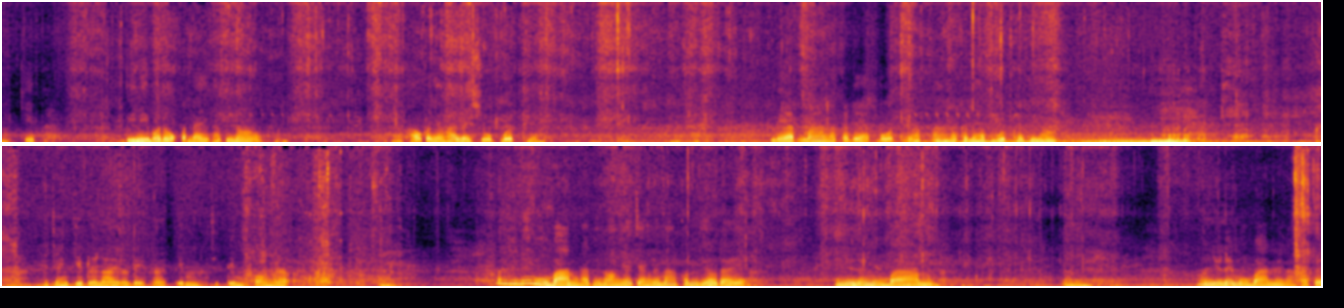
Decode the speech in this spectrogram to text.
มาเก็บปีนี้บ่ดกปานใดค่ะพี่น้อง เขาก็ยังให้ในสูบเบิดเพียงแดดมากแล้วก็แดดบดแดดมากแล้วก็แดดบดค่ะพี่น้องอืมให้แจงเก็บได้หลายแล้วเด้ค่ะเต็มสิเต็มกล่องแล้ว มันอยู่ในหมู่บ้านค่ะพี่น้องยาแจงเลยมากคนเดียวได้ มันอยู่ในหมู่บ้านมันอยู่ในหมู่บ้านนี่นะคะแต่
